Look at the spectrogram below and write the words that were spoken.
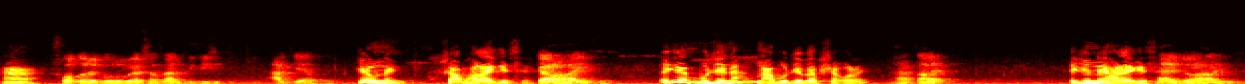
হ্যাঁ। সদরে গরু ব্যবসা আর বিদেশি আর কে আছে? কেউ নেই সব হারাই গেছে। কেন হারাই গেছে? এই যে বুঝে না না বুঝে ব্যবসা করে। হ্যাঁ তাহলে? এই জন্যই হারাই গেছে। সেই জন্য হারাই গেছে।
